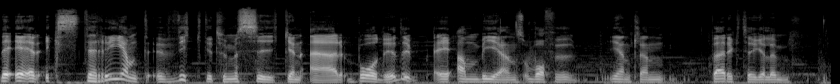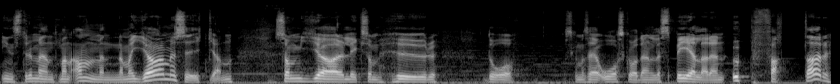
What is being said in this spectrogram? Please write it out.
det är extremt viktigt hur musiken är, både i typ i ambiens och vad för egentligen verktyg eller instrument man använder när man gör musiken. Som gör liksom hur då, ska man säga, åskådaren eller spelaren uppfattar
